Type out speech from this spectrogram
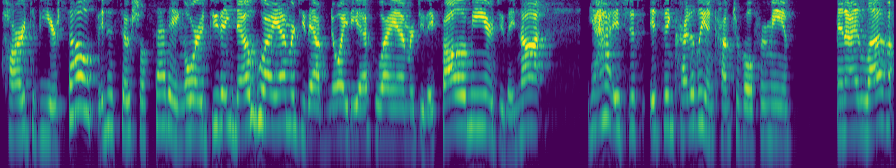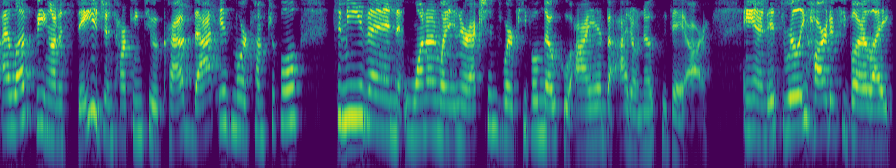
hard to be yourself in a social setting. Or do they know who I am or do they have no idea who I am or do they follow me or do they not? Yeah, it's just, it's incredibly uncomfortable for me and I love I love being on a stage and talking to a crowd. That is more comfortable to me than one-on-one interactions where people know who I am but I don't know who they are. And it's really hard if people are like,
